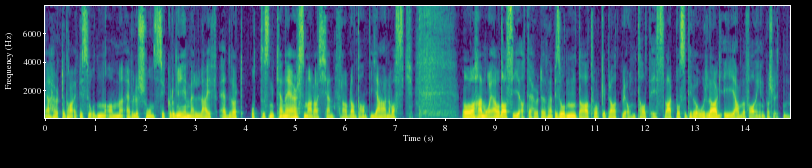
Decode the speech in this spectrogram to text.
Jeg hørte da episoden om evolusjonspsykologi med Leif Edvard Ottesen Kenner, som er da kjent fra annet hjernevask. Og her må jeg jo da si at jeg hørte den episoden da tåkeprat ble omtalt i svært positive ordelag i anbefalingen på slutten.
